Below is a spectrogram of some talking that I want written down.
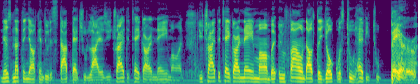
There's nothing y'all can do to stop that, you liars. You tried to take our name on. You tried to take our name on, but you found out the yoke was too heavy to bear.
